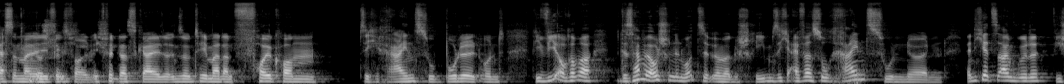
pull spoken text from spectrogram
Das sind meine Lieblingsfolgen. Ich finde das geil, so in so ein Thema dann vollkommen sich rein zu buddeln und wie, wie auch immer, das haben wir auch schon in WhatsApp immer geschrieben, sich einfach so rein zu nerden. Wenn ich jetzt sagen würde, wie,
